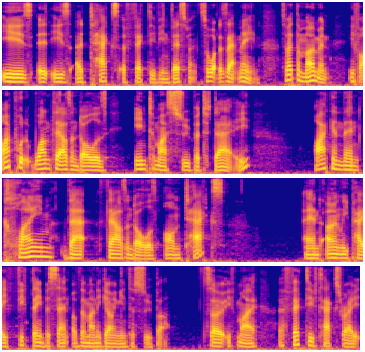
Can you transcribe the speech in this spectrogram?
is it is a tax effective investment. So what does that mean? So at the moment, if I put $1,000 into my super today, I can then claim that $1,000 on tax and only pay 15% of the money going into super. So if my effective tax rate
